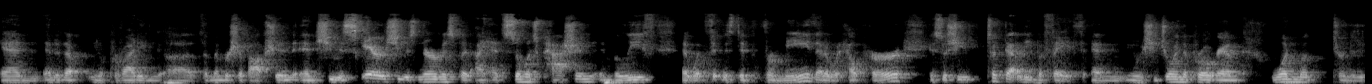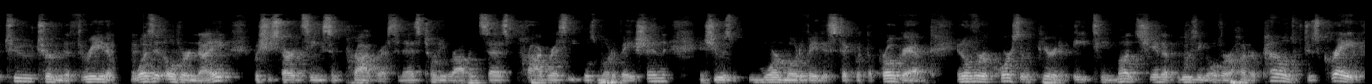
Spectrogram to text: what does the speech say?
and ended up you know providing uh, the membership option. And she was scared. She was nervous but i had so much passion and belief that what fitness did for me that it would help her. And so she took that leap of faith. And you know she joined the program one month turned into two turned into three and it wasn't overnight but she started seeing some progress. And as tony robbins says progress equals motivation and she was more motivated to stick with the program. And over a course of a period of 18 months, she ended up losing over 100 pounds, which is great.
